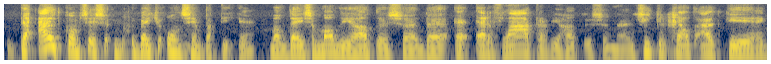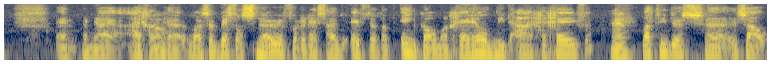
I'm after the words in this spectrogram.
de uitkomst is een beetje onsympathiek. Hè? Want deze man die had dus, eh, de erflater, die had dus een eh, ziekengelduitkering. En eh, nou ja, eigenlijk Oh. was het best wel sneu. Voor de rest heeft hij dat inkomen geheel niet aangegeven. Ja. Wat hij dus zou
